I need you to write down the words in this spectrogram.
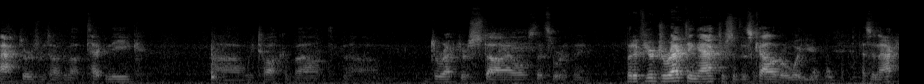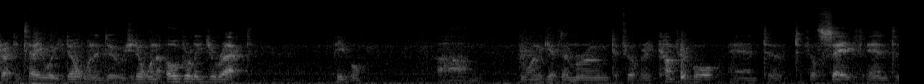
actors, we talk about technique, uh, we talk about um, director styles, that sort of thing. But if you're directing actors of this caliber, what you, as an actor, I can tell you what you don't want to do is you don't want to overly direct people. Um, you want to give them room to feel very comfortable and to, to feel safe and to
